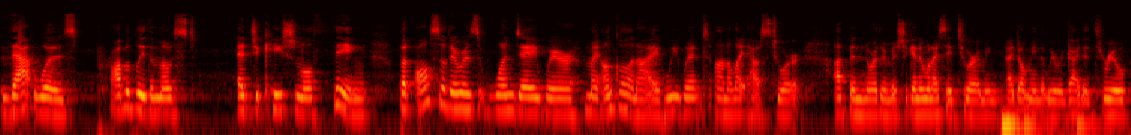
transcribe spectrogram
that was probably the most educational thing but also, there was one day where my uncle and I we went on a lighthouse tour up in northern Michigan. And when I say tour, I mean I don't mean that we were guided through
